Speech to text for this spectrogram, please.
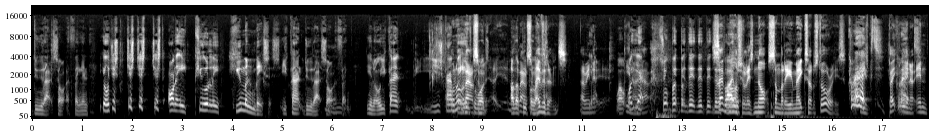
do that sort of thing, and you know just just just just on a purely human basis, you can't do that sort of thing. You know, you can't you just can't Well, behave without some, towards uh, other people like that. Evidence. I mean, uh, Well, you well know, yeah. that- So, but but the the, the, the Seb reply was Marshall is not somebody who makes up stories. Correct, He's, pa- You know, in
